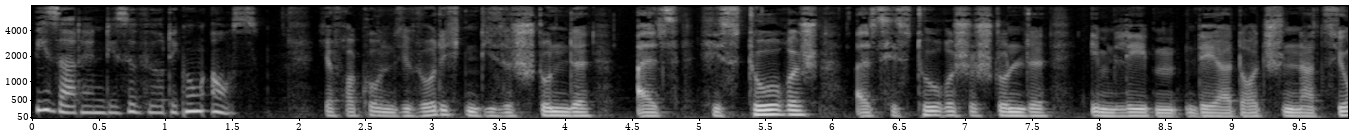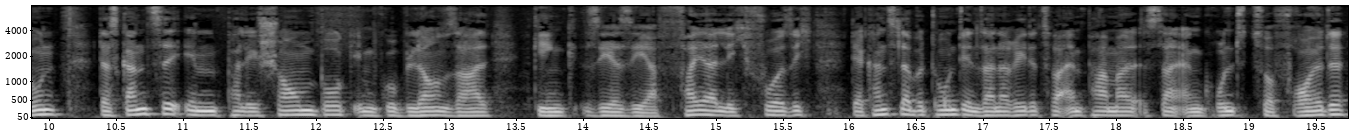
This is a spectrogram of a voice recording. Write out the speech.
wie sah denn diese Würdigung aus? Ja, Frau Kohn, Sie würdigten diese Stunde als historisch, als historische Stunde im Leben der deutschen Nation. Das Ganze im Palais Schaumburg im Gobelin-Saal ging sehr, sehr feierlich vor sich. Der Kanzler betonte in seiner Rede zwar ein paar Mal, es sei ein Grund zur Freude,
